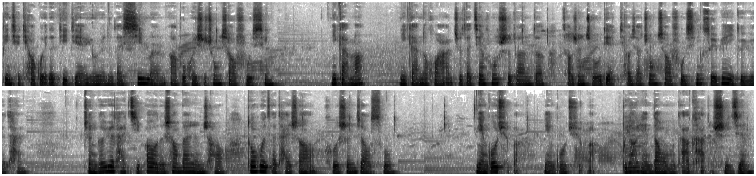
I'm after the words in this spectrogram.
并且跳轨的地点永远都在西门，而不会是忠孝复兴。”你敢吗？你敢的话，就在尖峰时段的早晨九点跳下忠孝复兴随便一个月台，整个月台挤爆的上班人潮都会在台上和声叫苏。撵过去吧，碾过去吧，不要延宕我们打卡的时间。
